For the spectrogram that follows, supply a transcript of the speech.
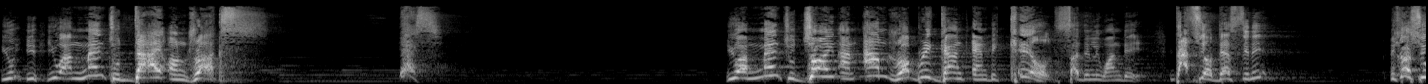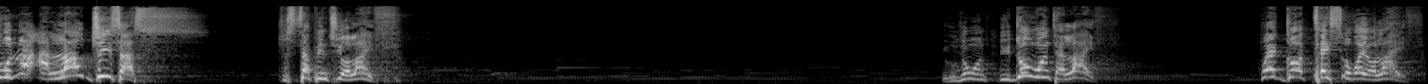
You, you, you are meant to die on drugs. Yes. You are meant to join an armed robbery gang and be killed suddenly one day. That's your destiny. Because you will not allow Jesus to step into your life. You don't want, you don't want a life where God takes over your life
